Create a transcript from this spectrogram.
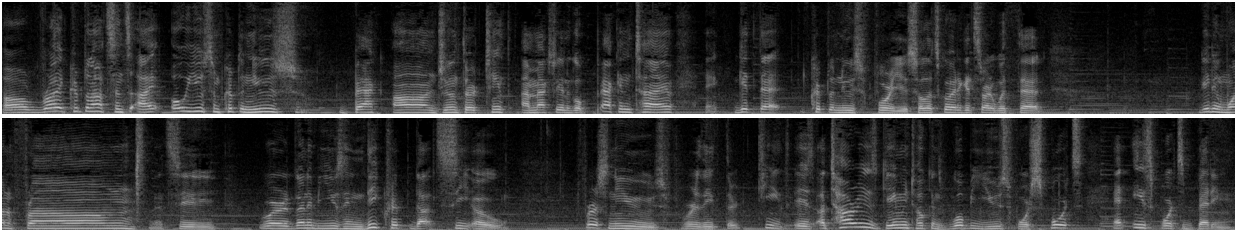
All right, Cryptonauts, since I owe you some crypto news back on June 13th, I'm actually going to go back in time and get that crypto news for you. So let's go ahead and get started with that. Getting one from, let's see, we're going to be using decrypt.co. First news for the 13th is Atari's gaming tokens will be used for sports and esports betting.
